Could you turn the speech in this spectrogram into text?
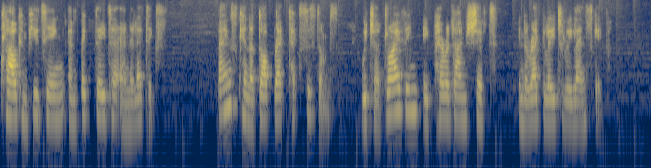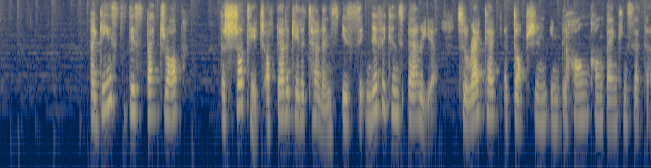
cloud computing, and big data analytics, banks can adopt RegTech systems, which are driving a paradigm shift in the regulatory landscape. Against this backdrop, the shortage of dedicated talents is a significant barrier to RegTech adoption in the Hong Kong banking sector.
